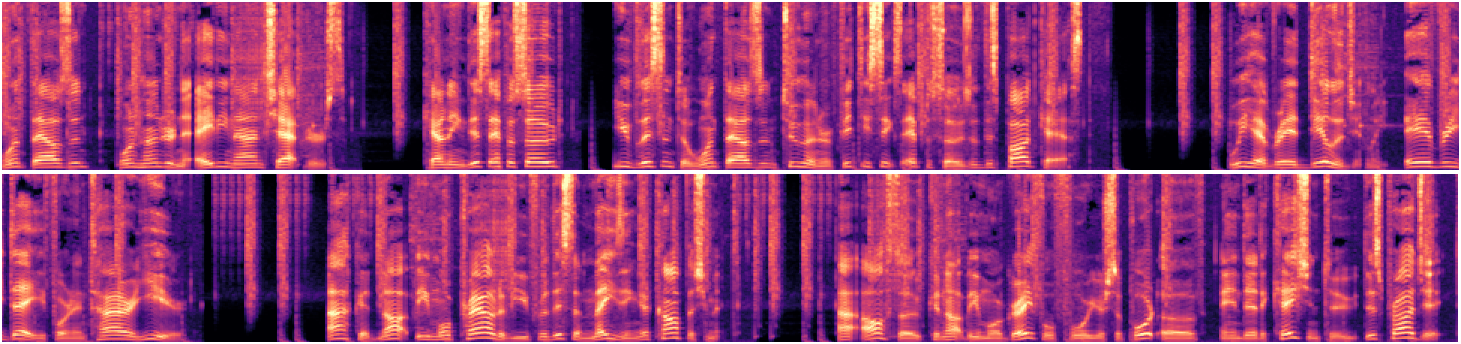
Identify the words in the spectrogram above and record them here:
1,189 chapters. Counting this episode, You've listened to 1,256 episodes of this podcast. We have read diligently every day for an entire year. I could not be more proud of you for this amazing accomplishment. I also could not be more grateful for your support of and dedication to this project.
